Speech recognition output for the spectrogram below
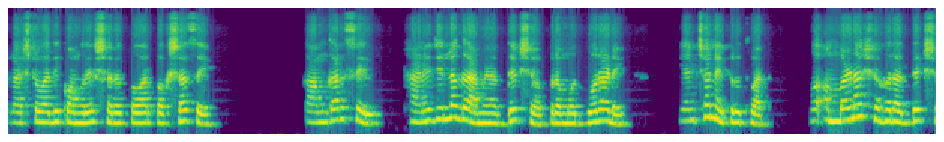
राष्ट्रवादी काँग्रेस शरद पवार पक्षाचे कामगार सेल ठाणे जिल्हा ग्रामीण अध्यक्ष प्रमोद बोराडे यांच्या नेतृत्वात व अंबरनाथ शहर अध्यक्ष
